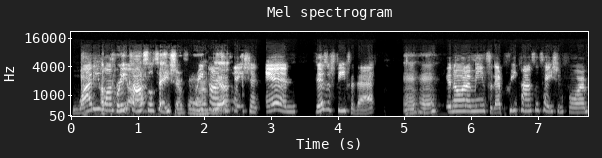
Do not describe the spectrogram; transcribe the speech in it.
why do you a want pre-consultation form. Pre-consultation and there's a fee for that Mm-hmm. you know what i mean so that pre-consultation form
